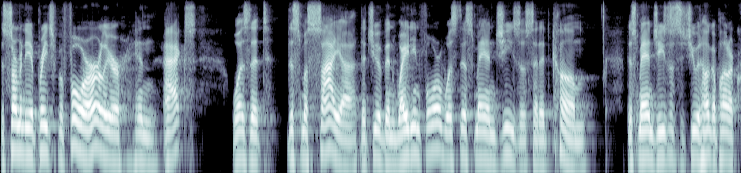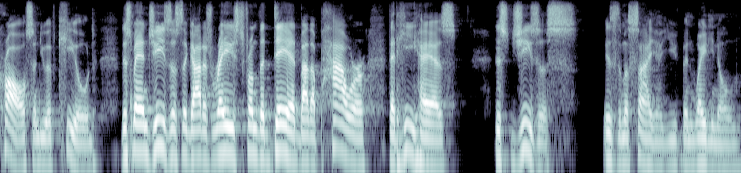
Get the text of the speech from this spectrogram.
The sermon he had preached before earlier in Acts was that this Messiah that you have been waiting for was this man Jesus that had come this man Jesus that you had hung upon a cross and you have killed. This man Jesus that God has raised from the dead by the power that he has. This Jesus is the Messiah you've been waiting on.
